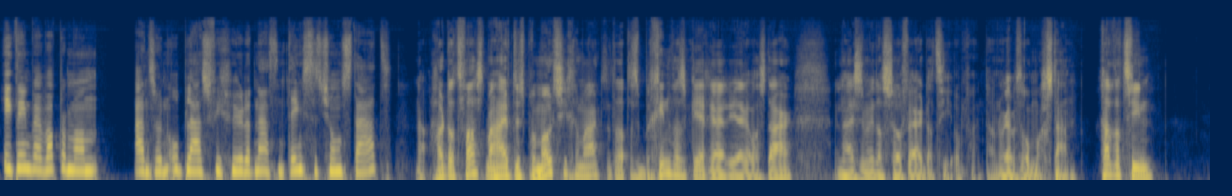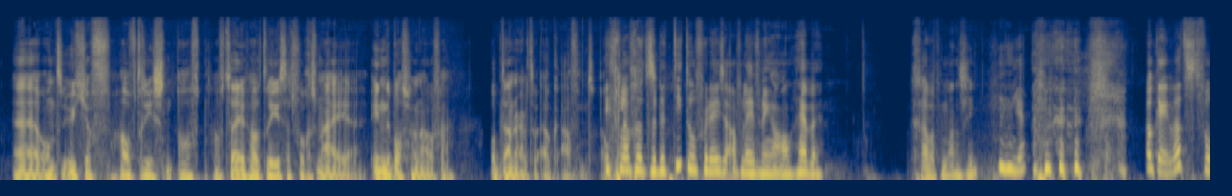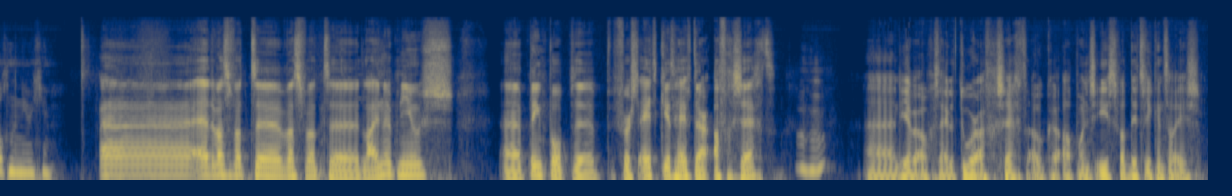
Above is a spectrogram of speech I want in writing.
Ik denk bij Wapperman aan zo'n opblaasfiguur dat naast een tankstation staat. Nou, houd dat vast. Maar hij heeft dus promotie gemaakt. Dat had is het begin van zijn carrière was daar. En hij is inmiddels zover dat hij op eh, Down Rabbit Hole mag staan. Gaat dat zien. Eh, rond een uurtje of half drie, half, half twee of half drie is dat volgens mij eh, in de Bossa Nova. Op Down Rabbit Hole elke avond. Ik geloof dat we de titel voor deze aflevering al hebben. Ga Wapperman zien. ja. Oké, wat is het volgende nieuwtje? Eh, er was wat, was wat line-up nieuws. Eh Pinkpop, de First Aid Kit, heeft daar afgezegd. Eh, die hebben ook de hele tour afgezegd. Ook eh, All Points East, wat dit weekend al is.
